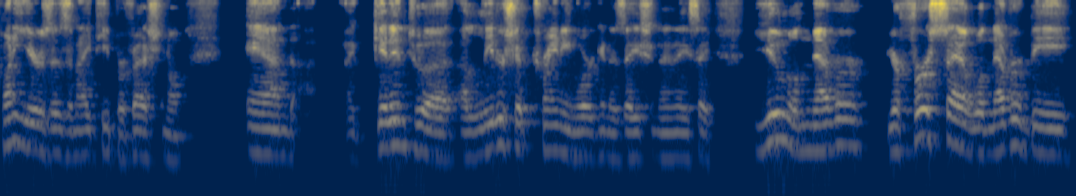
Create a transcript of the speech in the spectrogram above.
20 years as an IT professional, and I get into a, a leadership training organization, and they say, "You will never, your first sale will never be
